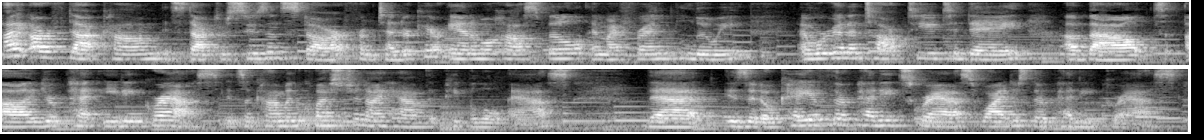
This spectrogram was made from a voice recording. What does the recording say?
Hi Aarff.com, it's Dr. Susan Starr from Tender Care Animal Hospital and my friend Louie and we're going to talk to you today about uh, your pet eating grass. It's a common question I have that people will ask that is it okay if their pet eats grass? Why does their pet eat grass?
